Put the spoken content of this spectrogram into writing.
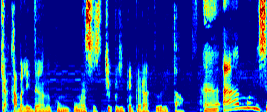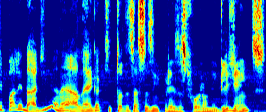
que acaba lidando com, com esse tipo de temperatura e tal. Ah, a municipalidade né, alega que todas essas empresas foram negligentes,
